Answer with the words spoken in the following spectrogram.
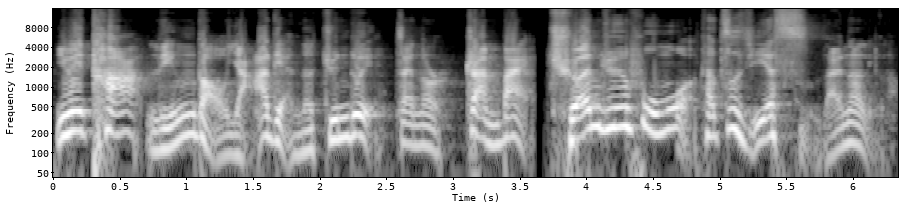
因为他领导雅典的军队在那儿战败，全军覆没，他自己也死在那里了，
